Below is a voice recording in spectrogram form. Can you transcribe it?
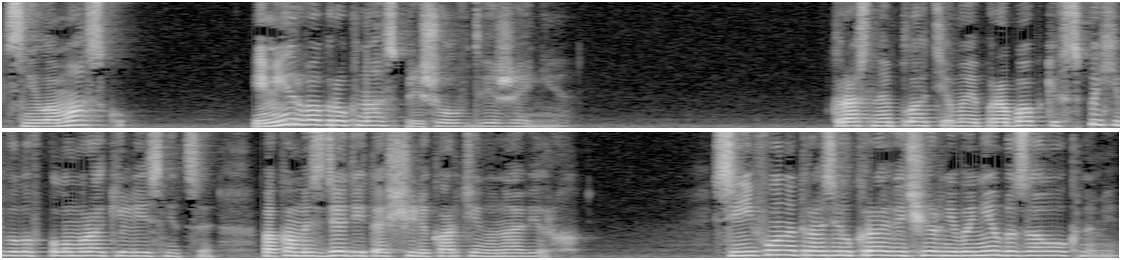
сняла маску, и мир вокруг нас пришел в движение. Красное платье моей прабабки вспыхивало в полумраке лестницы, пока мы с дядей тащили картину наверх. Синефон отразил край вечернего неба за окнами,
